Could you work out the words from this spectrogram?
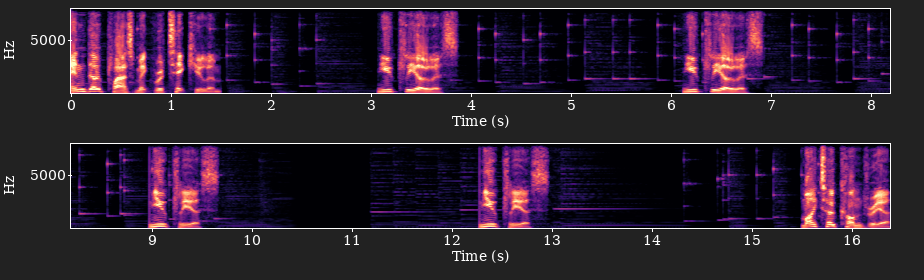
Endoplasmic reticulum. Nucleolus. Nucleolus. Nucleus. Nucleus. Mitochondria.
